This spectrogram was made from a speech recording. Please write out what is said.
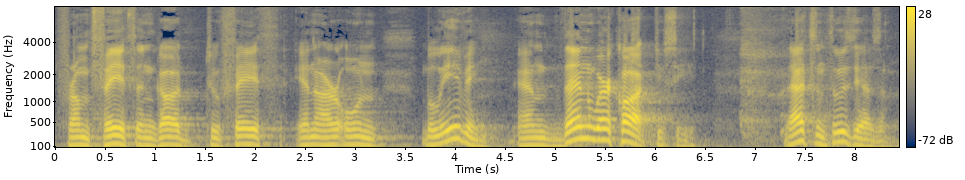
from faith in God to faith in our own believing. And then we're caught, you see. That's enthusiasm.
